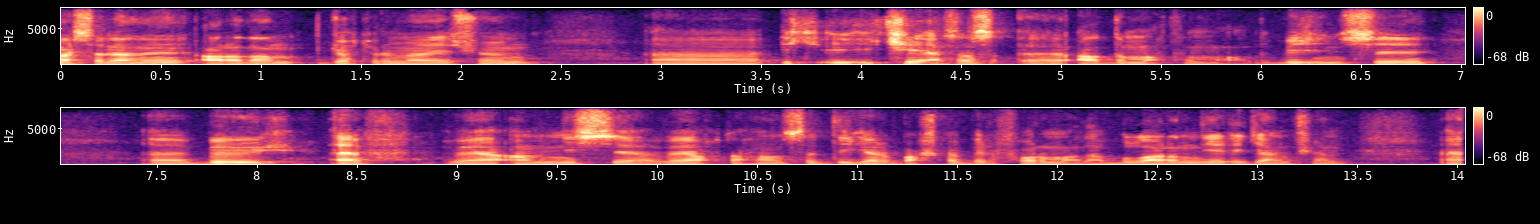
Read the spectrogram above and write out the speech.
məsələni aradan götürmək üçün ə, iki, iki əsas ə, addım atılmalıdır. Birincisi ə, böyük əf və ya amnistiya və yaxud da hansısa digər başqa bir formada bunların yeri gəlmişən ə,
